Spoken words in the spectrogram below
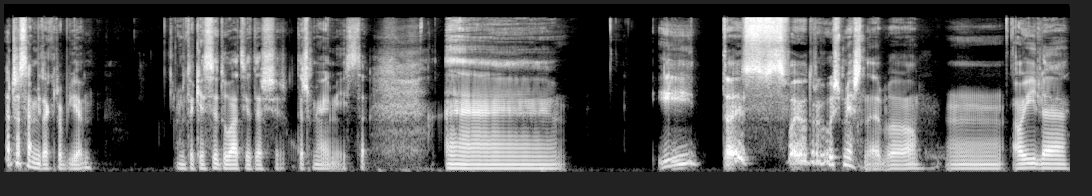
A czasami tak robiłem. Takie sytuacje też, też miały miejsce. Eee... I to jest swoją drogą śmieszne, bo mm, o ile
